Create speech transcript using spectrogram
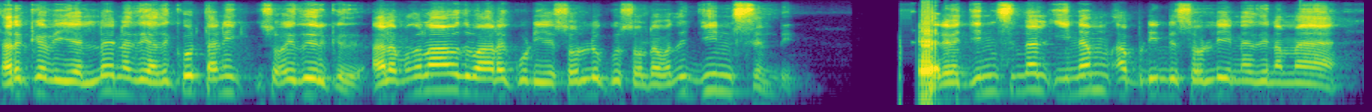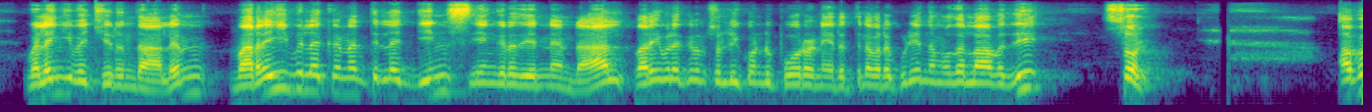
தர்க்கவியல்ல என்னது? அதுக்கு ஒரு தனி இது இருக்குது. அதுல முதலாவது வரக்கூடிய சொல்லுக்கு சொல்ற வந்து ஜீன்ஸ் ஜின்ஸ்னால் இனம் அப்படின்னு சொல்லி என்னது? நம்ம விளங்கி வச்சிருந்தாலும் வரைவிலக்கணத்துல ஜின்ஸ் என்கிறது என்னென்றால் வரைவிலக்கணம் சொல்லி கொண்டு போற நேரத்தில் வரக்கூடிய அந்த முதலாவது சொல். அப்ப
